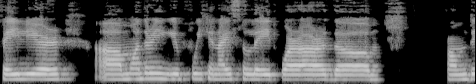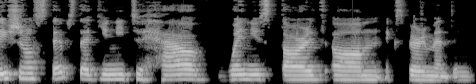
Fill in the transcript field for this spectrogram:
failure. I'm wondering if we can isolate what are the foundational steps that you need to have when you start um, experimenting.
